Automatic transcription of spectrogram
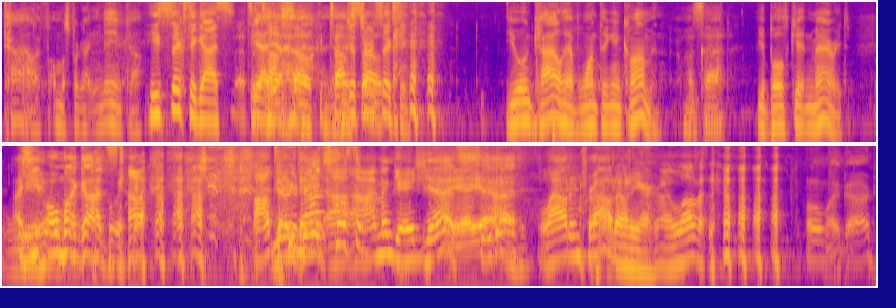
Kyle. I almost forgot your name, Kyle. He's 60, guys. That's a Yeah, tough yeah. soak. Tough just turned 60. You and Kyle have one thing in common. What's that? You're both getting married. I- oh my God! Stop. I'll tell You're take not that. supposed to- I, am engaged. Yeah, Yes, yeah, see yeah. Loud and proud out here. I love it. Oh my God.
